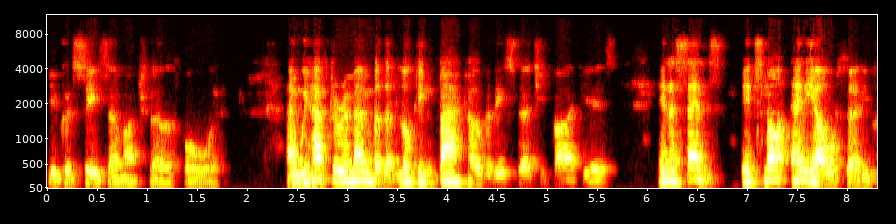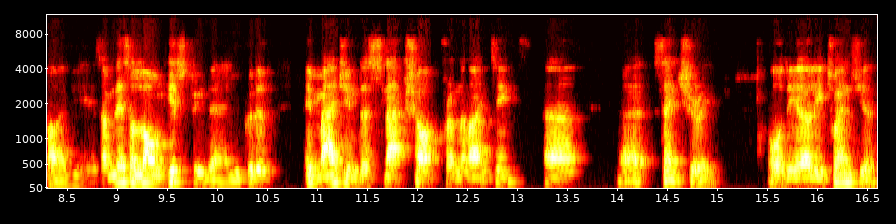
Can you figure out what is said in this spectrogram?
you could see so much further forward. And we have to remember that looking back over these 35 years, in a sense, it's not any old 35 years. I mean, there's a long history there. You could have imagined a snapshot from the 19th uh, uh, century or the early 20th.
